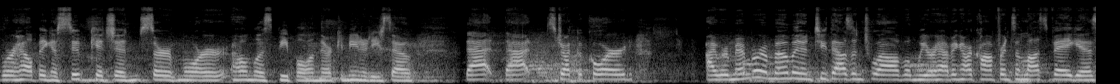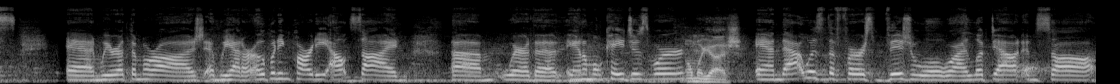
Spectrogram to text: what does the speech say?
we're helping a soup kitchen serve more homeless people in their community. So that that struck a chord. I remember a moment in 2012 when we were having our conference in Las Vegas, and we were at the Mirage, and we had our opening party outside um, where the animal cages were. Oh my gosh. And that was the first visual where I looked out and saw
